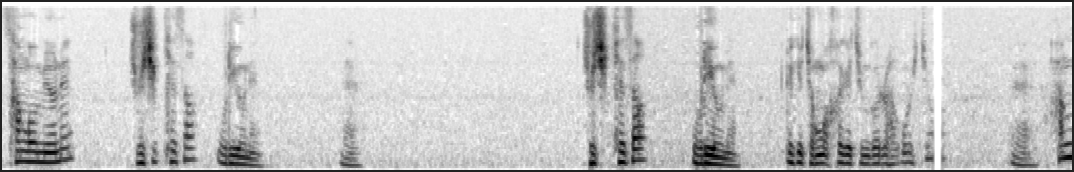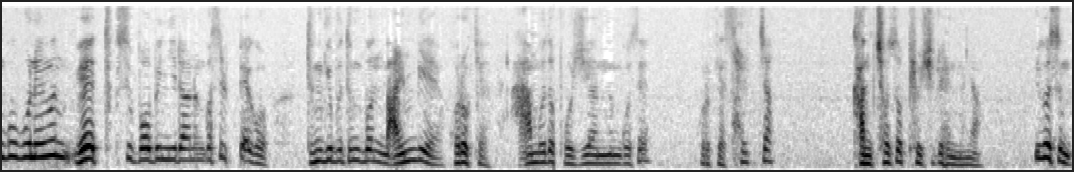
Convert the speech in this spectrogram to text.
상호면에 주식회사 우리은행 네. 주식회사 우리은행 이렇게 정확하게 증거를 하고 있죠. 네. 한국은행은 왜 특수법인이라는 것을 빼고 등기부 등본 말미에 그렇게 아무도 보지 않는 곳에 그렇게 살짝 감춰서 표시를 했느냐. 이것은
